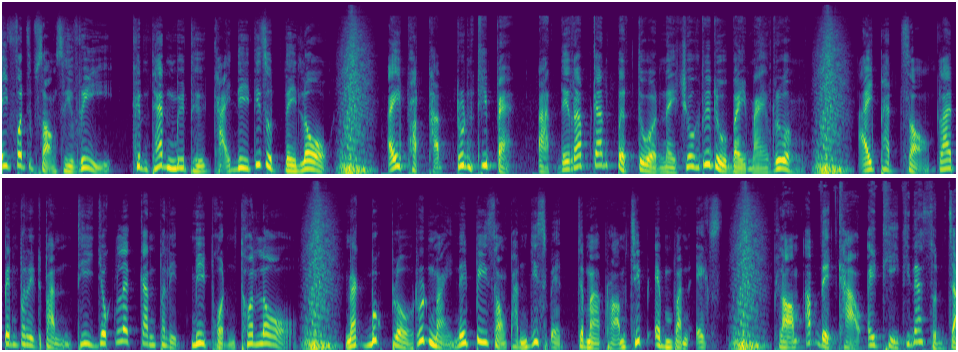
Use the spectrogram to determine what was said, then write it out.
iPhone 12 Series ขึ้นแท่นมือถือขายดีที่สุดในโลก iPod Touch รุ่นที่ 8 อาจได้รับการเปิดตัวในช่วงฤดูใบไม้ร่วง iPad 2 กลายเป็นผลิตภัณฑ์ที่ยกเลิกการผลิตมีผลทั่วโลก MacBook Pro รุ่นใหม่ในปี 2021 จะมาพร้อมชิป M1X พร้อมอัปเดตข่าวไอทีที่น่าสนใจ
